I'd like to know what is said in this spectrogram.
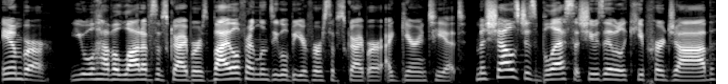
Amber, you will have a lot of subscribers. Bible friend Lindsay will be your first subscriber. I guarantee it. Michelle's just blessed that she was able to keep her job.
